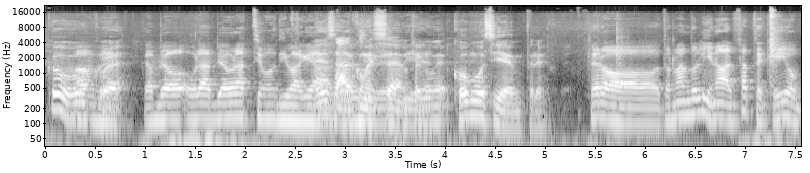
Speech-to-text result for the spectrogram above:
Comunque... Vabbè, abbiamo, abbiamo un attimo divagato. Esatto, come sempre, come, come sempre. Però tornando lì, no, il fatto è che io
